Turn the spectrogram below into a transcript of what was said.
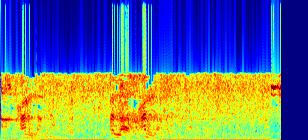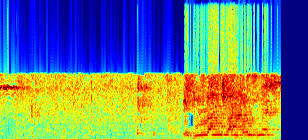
سبحان اللہ۔ اللہ، سبحان اللہ۔ اس نورانی کانفرنس میں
